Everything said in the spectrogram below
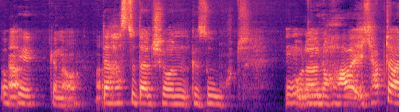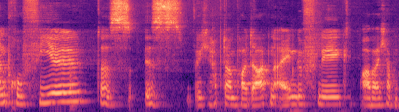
Okay. Ja, genau. Da hast du dann schon gesucht. Oder noch ja, ich habe da ein Profil, das ist, ich habe da ein paar Daten eingepflegt, aber ich habe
